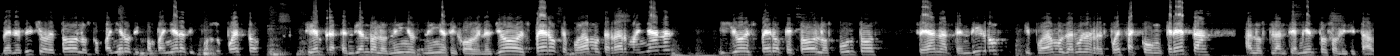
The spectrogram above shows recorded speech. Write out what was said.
beneficio de todos los compañeros y compañeras y por supuesto siempre atendiendo a los niños, niñas y jóvenes. Yo espero que podamos cerrar mañana y yo espero que todos los puntos sean atendidos y podamos dar una respuesta concreta a los planteamientos solicitados.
